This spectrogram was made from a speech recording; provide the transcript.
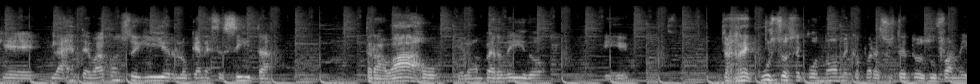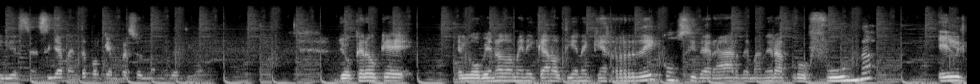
que la gente va a conseguir lo que necesita, trabajo, que lo han perdido, eh, recursos económicos para el sustento de sus familias, sencillamente porque empezó el 2021. Yo creo que el gobierno dominicano tiene que reconsiderar de manera profunda el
